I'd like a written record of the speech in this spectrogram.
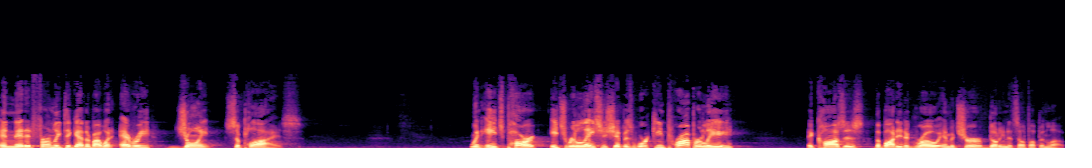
and knitted firmly together by what every joint supplies. When each part, each relationship is working properly, it causes the body to grow and mature, building itself up in love.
